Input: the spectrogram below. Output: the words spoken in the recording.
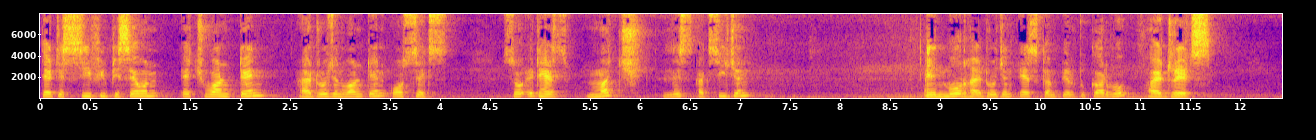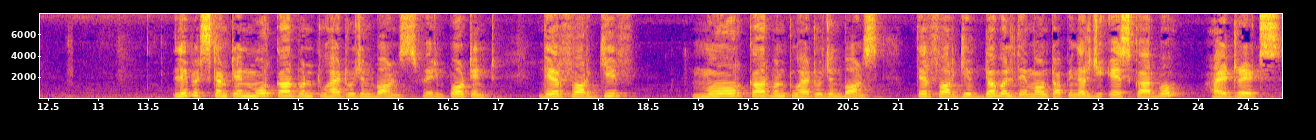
that is C57H110 hydrogen 110 O6 so it has much less oxygen and more hydrogen as compared to carbohydrates. Lipids contain more carbon to hydrogen bonds very important. Therefore give more carbon to hydrogen bonds. Therefore give double the amount of energy as carbohydrates.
